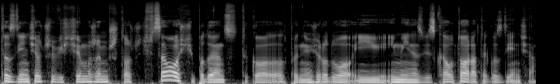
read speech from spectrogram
to zdjęcie oczywiście możemy przytoczyć w całości, podając tylko odpowiednie źródło i imię i nazwisko autora tego zdjęcia.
